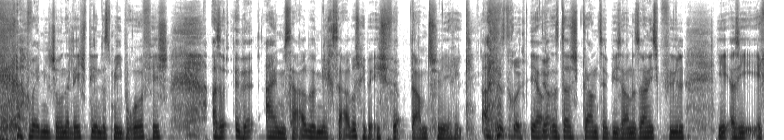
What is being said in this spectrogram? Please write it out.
auch wenn ich Journalist bin und das mein Beruf ist, also über einem selber, mich selber schreiben, ist verdammt schwierig. Also, Cool. ja, Ja. Also das ist ganz etwas anderes. Habe ich das Gefühl, also ich, ich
